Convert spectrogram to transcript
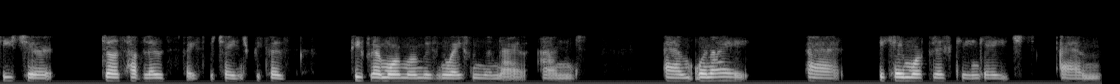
future does have loads of space for change because people are more and more moving away from them now. And um, when I uh, became more politically engaged, um,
